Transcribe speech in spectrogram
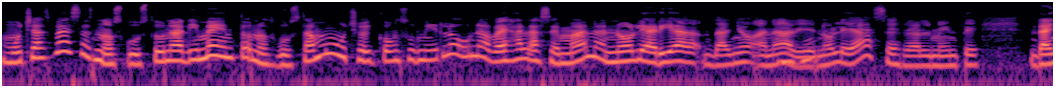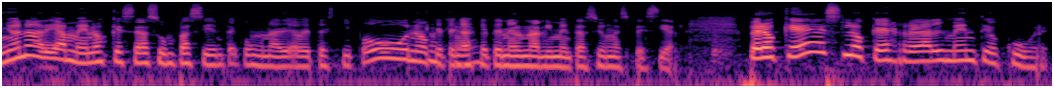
muchas veces nos gusta un alimento, nos gusta mucho y consumirlo una vez a la semana no le haría daño a nadie, no le hace realmente daño a nadie a menos que seas un paciente con una diabetes tipo 1, que tengas que tener una alimentación especial. Pero ¿qué es lo que realmente ocurre?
